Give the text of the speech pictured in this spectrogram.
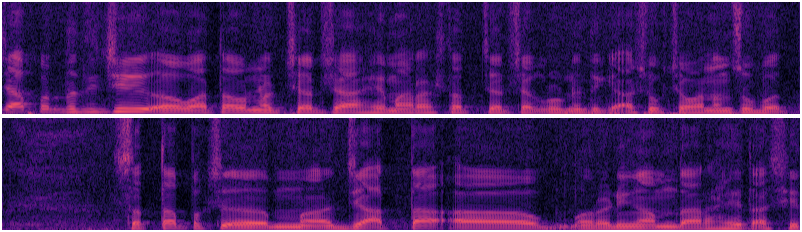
ज्या पद्धतीची वातावरणात चर्चा आहे महाराष्ट्रात चर्चा करून येते की अशोक चव्हाणांसोबत सत्ता पक्ष जे आत्ता रनिंग आमदार आहेत असे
